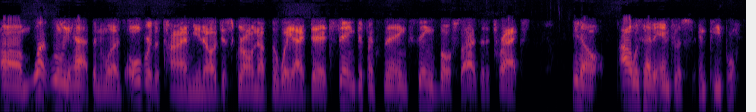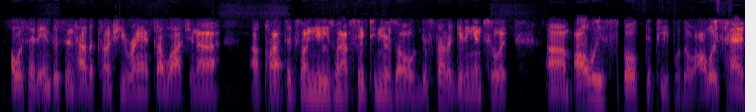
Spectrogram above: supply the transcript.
Um, what really happened was over the time, you know, just growing up the way I did, seeing different things, seeing both sides of the tracks, you know, I always had an interest in people. Always had an interest in how the country ran. Started watching uh, uh, politics on news when I was 15 years old. Just started getting into it. Um, always spoke to people though. Always had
